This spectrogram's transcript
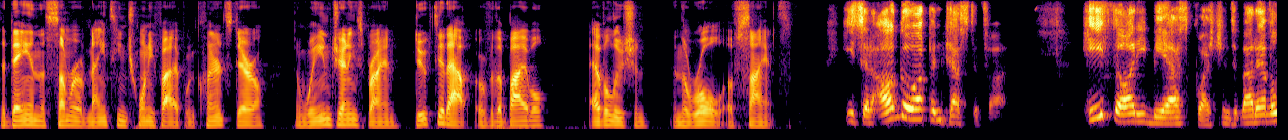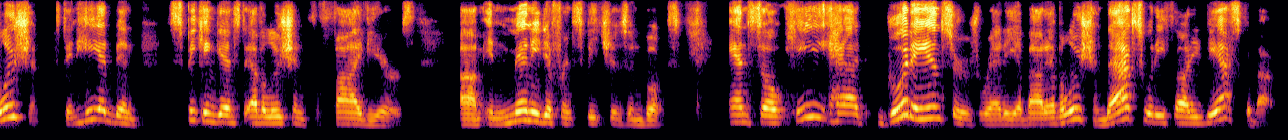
the day in the summer of 1925 when Clarence Darrow and William Jennings Bryan duked it out over the Bible, evolution, and the role of science. He said, I'll go up and testify. He thought he'd be asked questions about evolution. And he had been speaking against evolution for five years um, in many different speeches and books. And so he had good answers ready about evolution. That's what he thought he'd be asked about.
